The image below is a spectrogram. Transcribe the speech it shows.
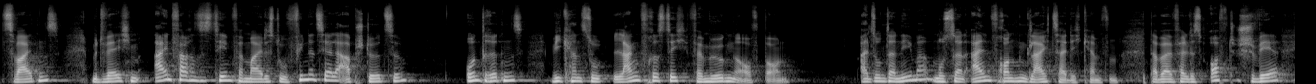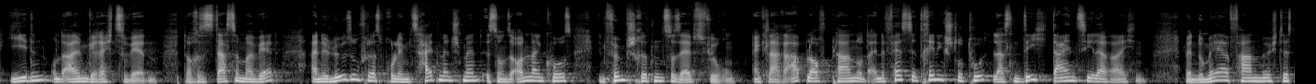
Zweitens, mit welchem einfachen System vermeidest du finanzielle Abstürze? Und drittens, wie kannst du langfristig Vermögen aufbauen? Als Unternehmer musst du an allen Fronten gleichzeitig kämpfen. Dabei fällt es oft schwer, jeden und allem gerecht zu werden. Doch ist das immer wert? Eine Lösung für das Problem Zeitmanagement ist unser Online-Kurs in fünf Schritten zur Selbstführung. Ein klarer Ablaufplan und eine feste Trainingsstruktur lassen dich dein Ziel erreichen. Wenn du mehr erfahren möchtest,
